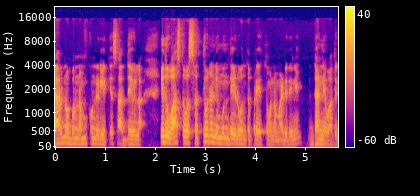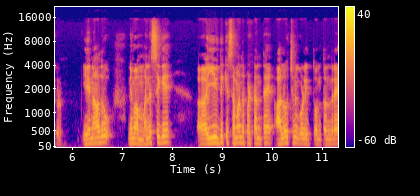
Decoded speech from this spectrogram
ಯಾರನ್ನೊಬ್ಬರು ನಂಬ್ಕೊಂಡು ಇಡಲಿಕ್ಕೆ ಸಾಧ್ಯವಿಲ್ಲ. ಇದು ವಾಸ್ತವ ಸತ್ಯವನ್ನ ನಿಮ್ಮ ಮುಂದೆ ಇಡುವಂತ ಪ್ರಯತ್ನವನ್ನ ಮಾಡಿದ್ದೀನಿ. ಧನ್ಯವಾದಗಳು. ಏನಾದರೂ ನಿಮ್ಮ ಮನಸ್ಸಿಗೆ ಈ ಇದಕ್ಕೆ ಸಂಬಂಧಪಟ್ಟಂತೆ ಆಲೋಚನೆಗಳಿತ್ತು ಅಂತಂದ್ರೆ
